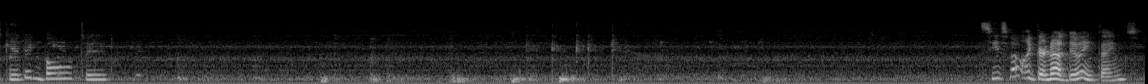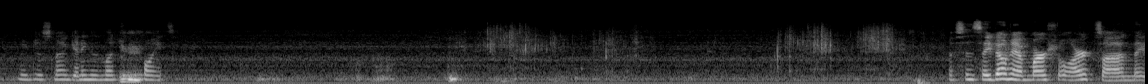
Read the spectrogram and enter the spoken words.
getting bolted. See, it's not like they're not doing things. They're just not getting as much mm-hmm. points. But since they don't have martial arts on, they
